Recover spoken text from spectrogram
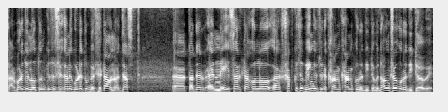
তারপরে যে নতুন কিছু সেখানে গড়ে তুলবে সেটাও না, জাস্ট তাদের নেইচারটা হলো সব কিছু ভেঙে চুরে খান খান করে দিতে হবে, ধ্বংস করে দিতে হবে।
